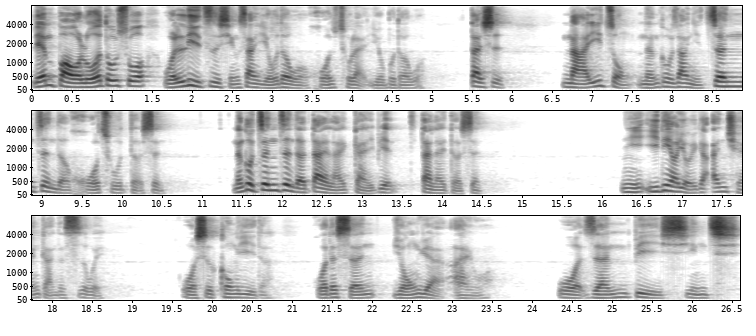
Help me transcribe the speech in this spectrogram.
连保罗都说：“我立志行善，由得我活出来，由不得我。”但是，哪一种能够让你真正的活出得胜，能够真正的带来改变、带来得胜？你一定要有一个安全感的思维。我是公义的，我的神永远爱我，我人必兴起，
